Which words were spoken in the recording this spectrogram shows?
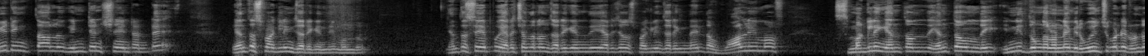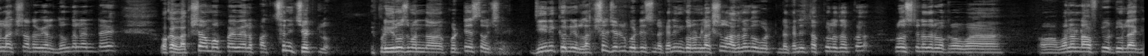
మీటింగ్ తాలూకు ఇంటెన్షన్ ఏంటంటే ఎంత స్మగ్లింగ్ జరిగింది ముందు? ఎంతసేపు ఎర్రచందనం జరిగింది ఎర్రచందనం స్మగ్లింగ్ జరిగింది అని ద వాల్యూమ్ ఆఫ్ స్మగ్లింగ్ ఎంత ఉంది ఎంత ఉంది ఎన్ని దొంగలు ఉన్నాయి మీరు ఊహించుకోండి రెండు లక్షల అరవై వేల దొంగలు అంటే ఒక లక్ష ముప్పై వేల పచ్చని చెట్లు. ఇప్పుడు ఈరోజు మన కొట్టేస్తే వచ్చినాయి. దీనికి కొన్ని లక్షల చెట్లు కొట్టేస్తున్నాయి కానీ ఇంకో రెండు లక్షలు అదనంగా కొట్టుంటారు కానీ తక్కువలో తక్కువ క్లోజ్ టు ఒక one and half to two lakh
